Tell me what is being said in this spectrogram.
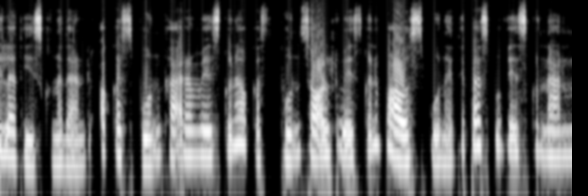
ఇలా తీసుకున్న దాంట్లో ఒక స్పూన్ కారం వేసుకుని ఒక స్పూన్ సాల్ట్ వేసుకుని పావు స్పూన్ అయితే పసుపు వేసుకున్నాను.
